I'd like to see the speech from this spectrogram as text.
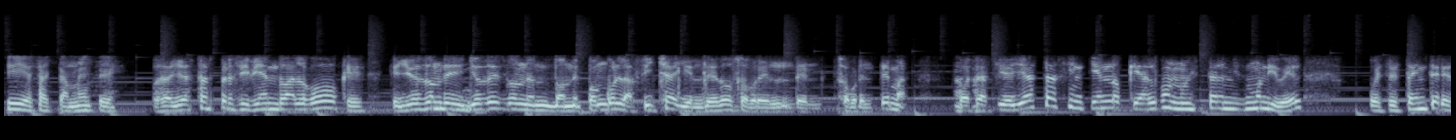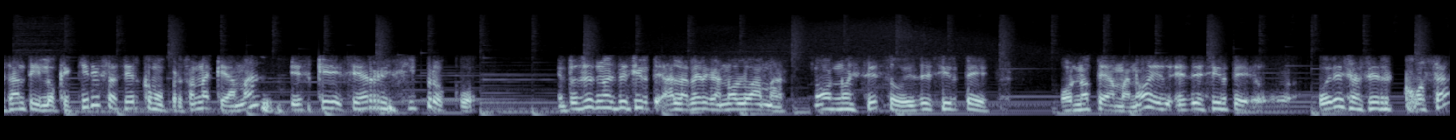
Sí, exactamente. O sea, ya estás percibiendo algo que, que yo es donde yo es donde, donde pongo la ficha y el dedo sobre el del, sobre el tema. O sea, si ya estás sintiendo que algo no está al mismo nivel, pues está interesante y lo que quieres hacer como persona que ama es que sea recíproco. Entonces no es decirte, a la verga, no lo amas. No, no es eso, es decirte, o no te ama, ¿no? Es, es, decirte, puedes hacer cosas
